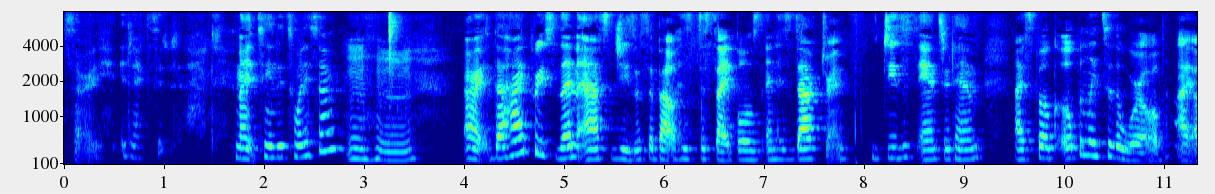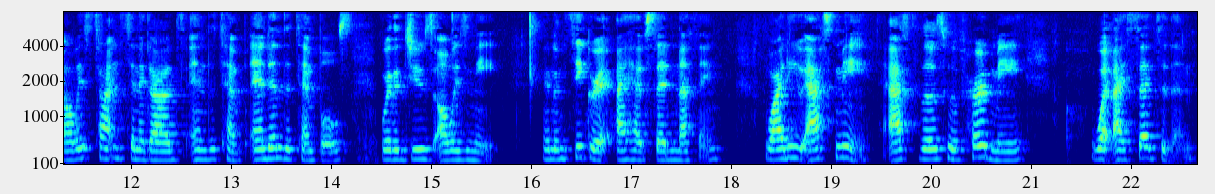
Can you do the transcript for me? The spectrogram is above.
Sorry, it exited out. 19 to 27? Mm-hmm. All right. The high priest then asked Jesus about his disciples and his doctrine. Jesus answered him, I spoke openly to the world. I always taught in synagogues and the temp- and in the temples where the Jews always meet. And in secret I have said nothing. Why do you ask me? Ask those who have heard me what I said to them.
